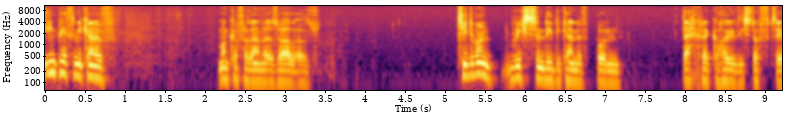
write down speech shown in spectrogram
Un peth ni kind of... Mae'n cyffrodd arno as well, oedd... Ti dim ond recently di kind of bod yn dechrau cyhoeddi stwff ti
